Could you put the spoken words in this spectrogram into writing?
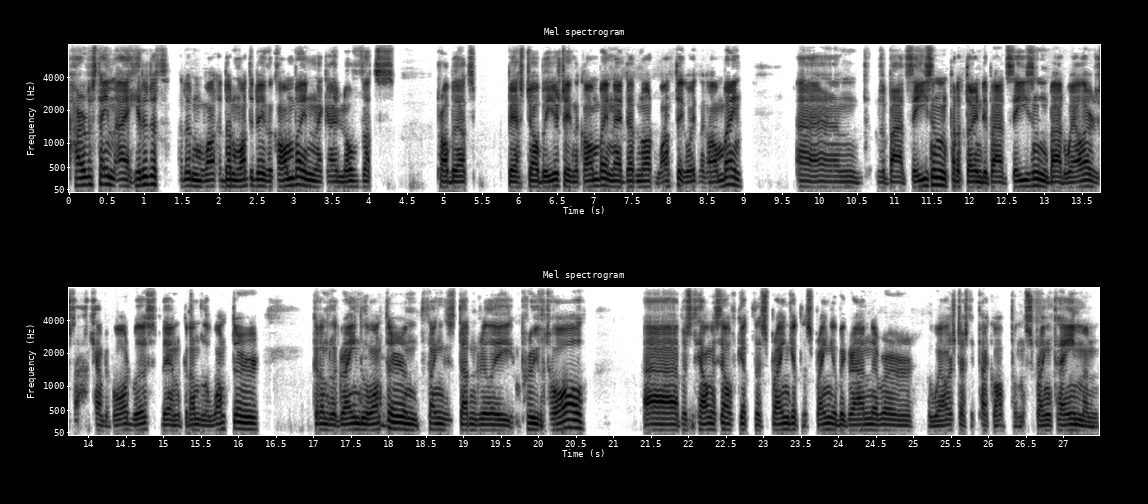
harvest time, I hated it. I didn't want. I didn't want to do the combine. Like I love that's probably that's best job of the year driving the combine. I did not want to go out in the combine, and it was a bad season. Put it down to bad season, bad weather. Just I ah, can't be bothered with this. Then got into the winter, got into the grind of the winter, and things didn't really improve at all. Uh, I was telling myself, get the spring, get the spring, you'll be grand. Never the weather starts to pick up in the springtime, and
